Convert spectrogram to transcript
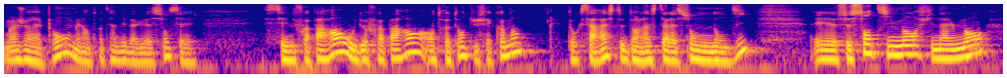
Moi je réponds mais l'entretien d'évaluation c'est une fois par an ou deux fois par an. Entre-temps, tu fais comment? Donc ça reste dans l'installation de non-dit. Et ce sentiment finalement euh,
